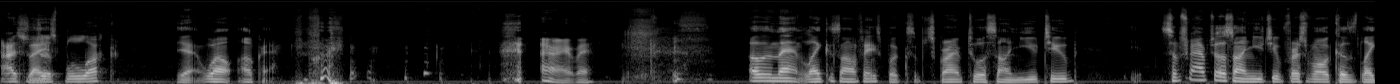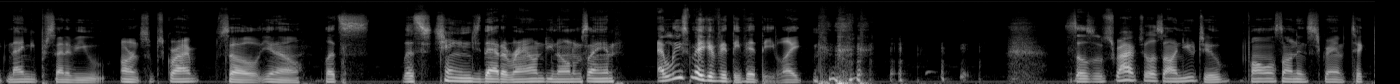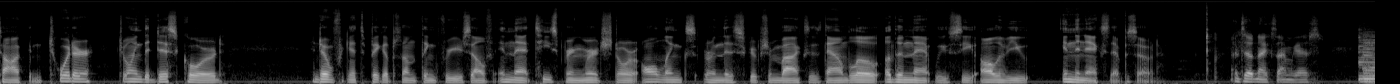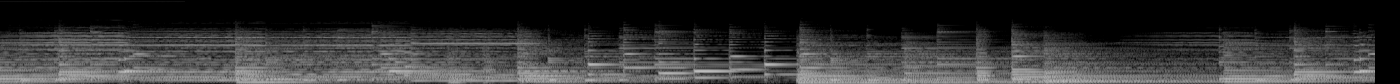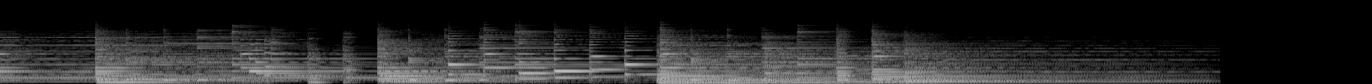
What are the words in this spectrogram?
I suggest Blue Lock. Yeah, well, okay. All right, man. Other than that, like us on Facebook, subscribe to us on YouTube. Subscribe to us on YouTube first of all cuz like 90% of you aren't subscribed. So, you know, let's let's change that around, you know what I'm saying? At least make it 50-50, like So subscribe to us on YouTube, follow us on Instagram, TikTok, and Twitter, join the Discord. And don't forget to pick up something for yourself in that Teespring merch store. All links are in the description boxes down below. Other than that, we see all of you in the next episode. Until next time, guys.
